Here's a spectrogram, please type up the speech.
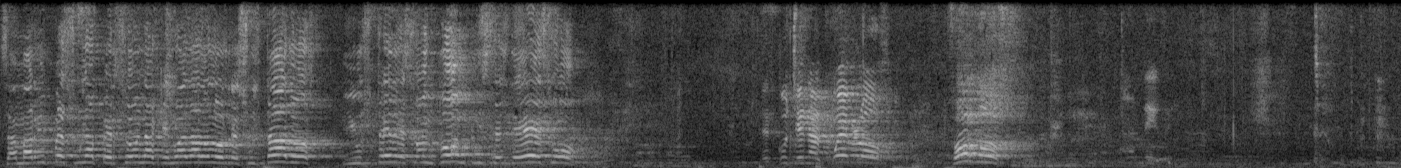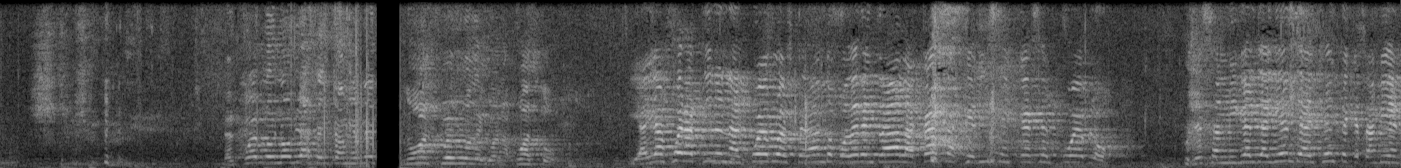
Samarripa es una persona que no ha dado los resultados y ustedes son cómplices de eso. Escuchen al pueblo. ¡Sordos! El pueblo no viaja en camioneta. No al pueblo de Guanajuato. Y allá afuera tienen al pueblo esperando poder entrar a la casa que dicen que es el pueblo. De San Miguel de Allende hay gente que también,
